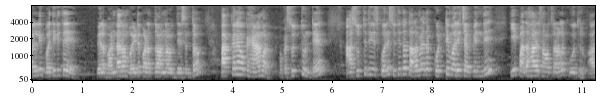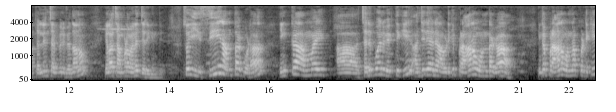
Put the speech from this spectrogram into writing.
మళ్ళీ బతికితే వీళ్ళ బండారం బయటపడద్దు అన్న ఉద్దేశంతో పక్కనే ఒక హ్యామర్ ఒక సుత్తి ఉంటే ఆ సుత్తి తీసుకొని సుత్తితో తల మీద కొట్టి మరీ చంపింది ఈ పదహారు సంవత్సరాల కూతురు. ఆ తల్లిని చంపిన విధానం ఇలా చంపడం అనేది జరిగింది. సో ఈ సీన్ అంతా కూడా ఇంకా అమ్మాయి ఆ చనిపోయిన వ్యక్తికి అంజలి అనే ఆవిడకి ప్రాణం ఉండగా ఇంకా ప్రాణం ఉన్నప్పటికీ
